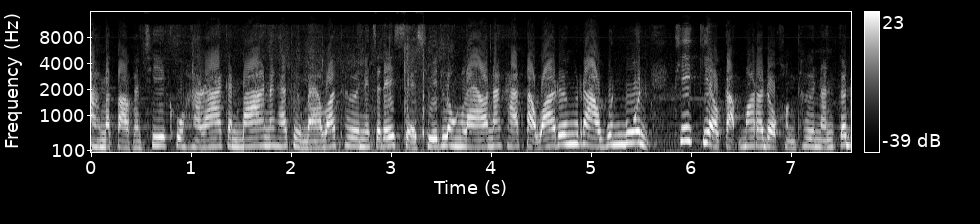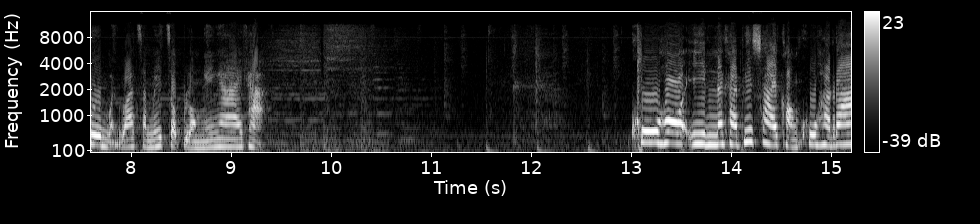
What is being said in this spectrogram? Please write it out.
อะมาต่อกันที่คูฮาร่ากันบ้างนะคะ ถึงแม้ว่าเธอเนี่ยจะได้เสียชีวิตลงแล้วนะคะ แต่ว่าเรื่องราววุ่นๆที่เกี่ยวกับมรดกของเธอนั้นก็ดูเหมือนว่าจะไม่จบลงง่าย ๆ ค่ะคูโฮอินนะคะพี่ชายของคูฮาร่า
